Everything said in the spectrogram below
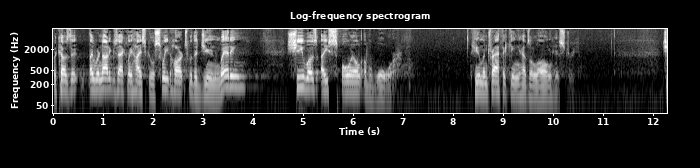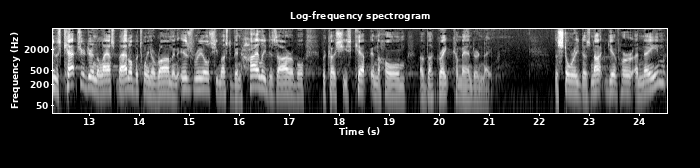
because it, they were not exactly high school sweethearts with a June wedding. She was a spoil of war. Human trafficking has a long history. She was captured during the last battle between Aram and Israel. She must have been highly desirable because she's kept in the home of the great commander Naaman. The story does not give her a name.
